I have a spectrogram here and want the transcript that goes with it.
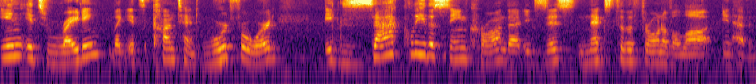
in its writing, like its content, word for word, exactly the same Quran that exists next to the throne of Allah in heaven.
